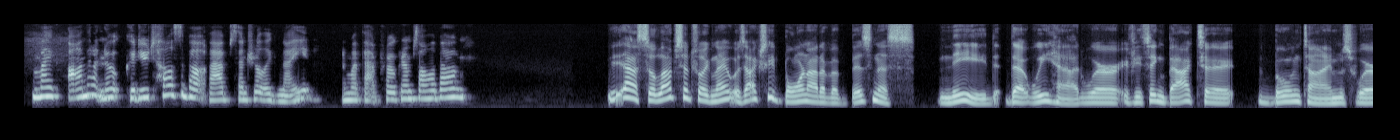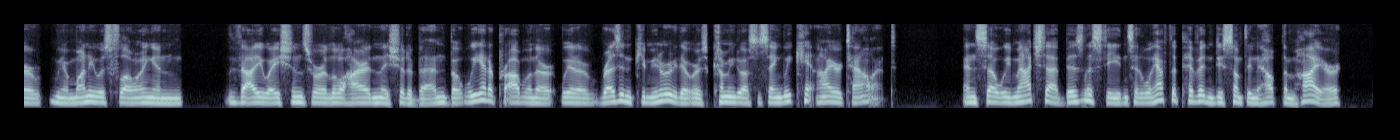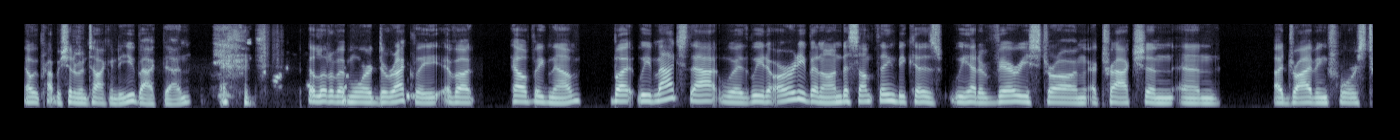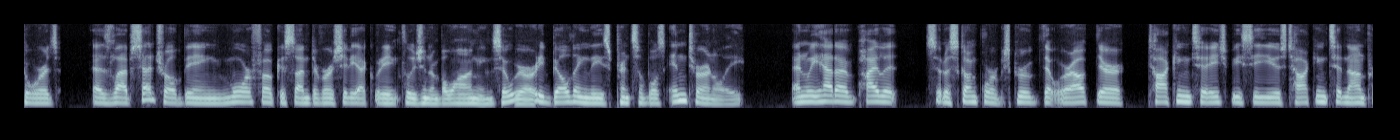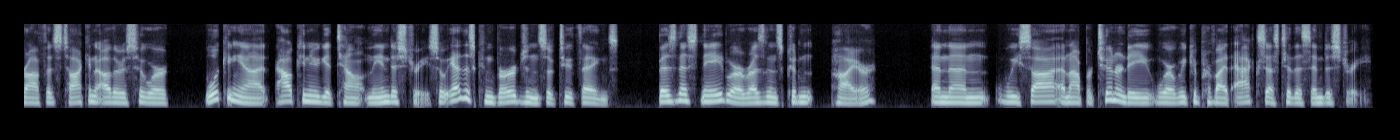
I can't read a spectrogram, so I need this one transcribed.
Mike, on that note, could you tell us about Lab Central Ignite and what that program's all about? Yeah, so Lab Central Ignite was actually born out of a business need that we had where if you think back to boom times where you know money was flowing and valuations were a little higher than they should have been, but we had a problem with our we had a resident community that was coming to us and saying we can't hire talent. And so we matched that business need and said, we have to pivot and do something to help them hire. Now, we probably should have been talking to you back then a little bit more directly about helping them. But we matched that with, we'd already been onto something because we had a very strong attraction and a driving force towards, as Lab Central, being more focused on diversity, equity, inclusion, and belonging. So we we're already building these principles internally. And we had a pilot sort of skunkworks group that were out there talking to HBCUs, talking to nonprofits, talking to others who were looking at how can you get talent in the industry. So we had this convergence of two things business need where our residents couldn't hire. And then we saw an opportunity where we could provide access to this industry.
